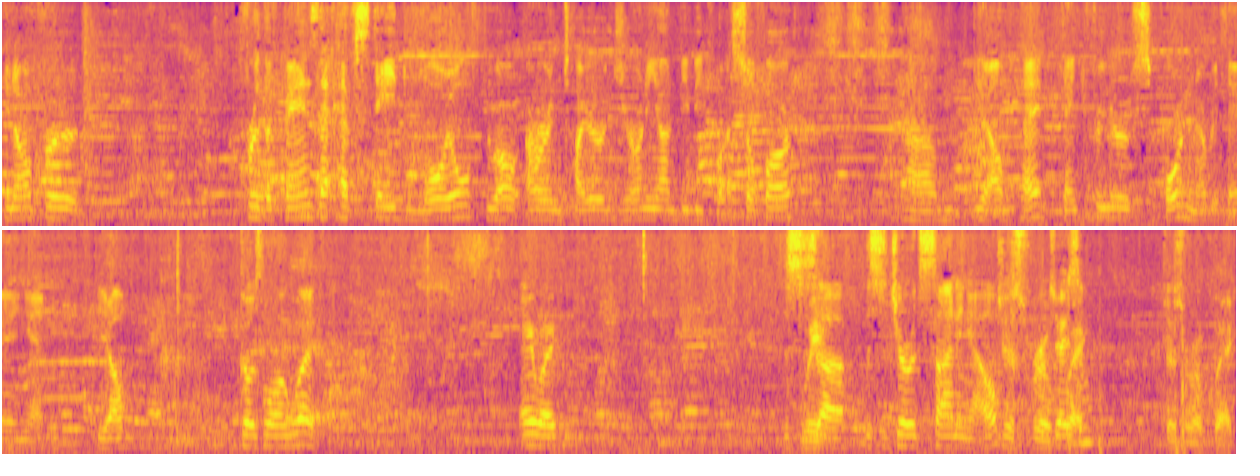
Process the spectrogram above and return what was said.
you know for for the fans that have stayed loyal throughout our entire journey on BB Quest so far. Um, you know, hey, thank you for your support and everything, and you know, it goes a long way. Anyway, this is We- uh, this is Jared signing out. Just real Jason? quick. Just real quick.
